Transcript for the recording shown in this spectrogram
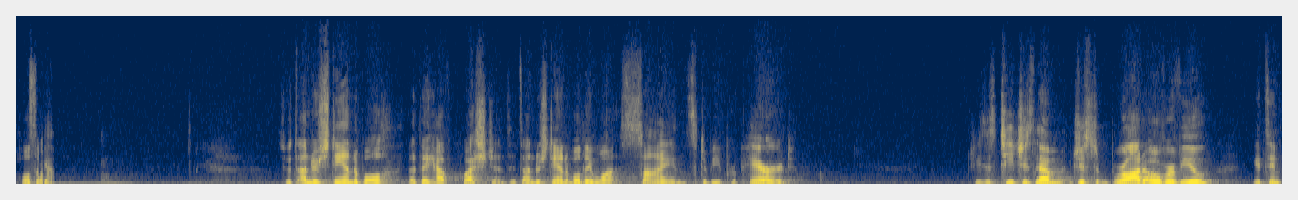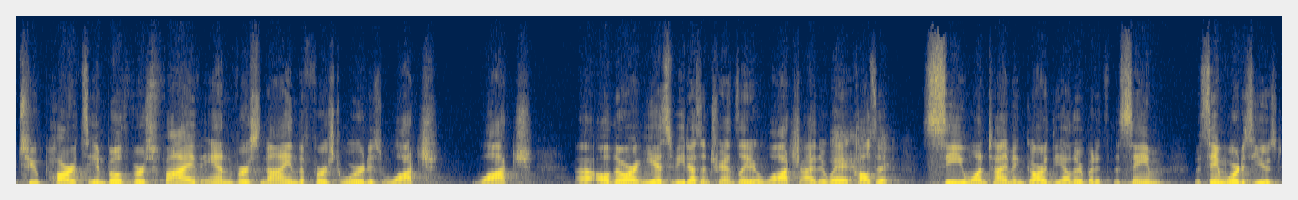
whole. Yeah. So it's understandable that they have questions. It's understandable they want signs to be prepared. Jesus teaches them just a broad overview. It's in two parts. In both verse 5 and verse 9, the first word is watch. Watch. Uh, although our ESV doesn't translate it watch either way, it calls it see one time and guard the other, but it's the same, the same word is used.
